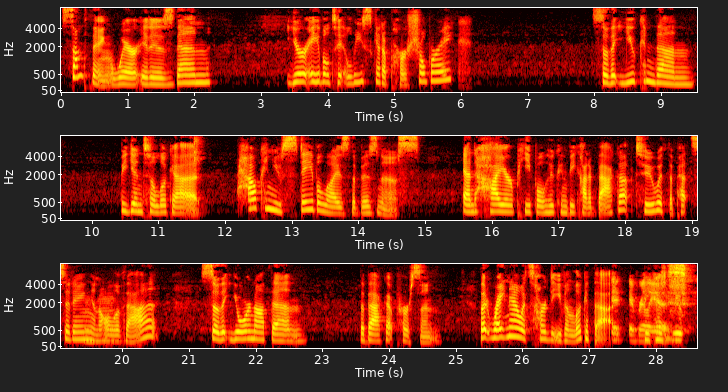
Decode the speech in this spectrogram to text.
something where it is then you're able to at least get a partial break so that you can then begin to look at how can you stabilize the business and hire people who can be kind of backup too with the pet sitting and Mhm. all of that so that you're not then the backup person but right now it's hard to even look at that It, it really Because is.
